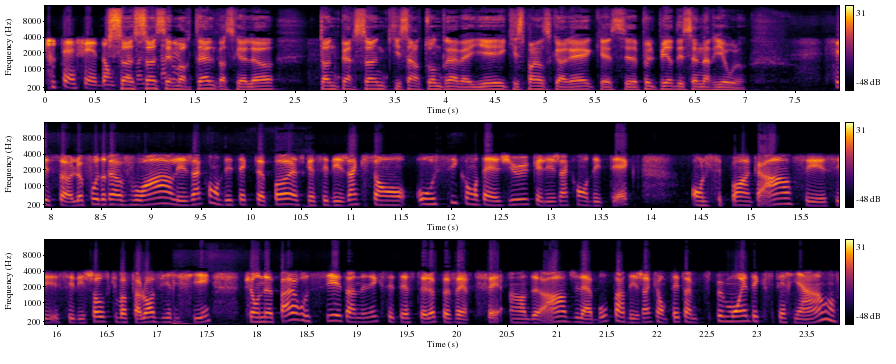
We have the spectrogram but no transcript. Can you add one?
Tout à fait. Donc ça, ça c'est mortel parce que là, t'as une personne qui s'en retourne travailler, qui se pense correct, c'est un peu le pire des scénarios. Là. C'est ça. Il faudra voir les gens qu'on détecte pas. Est-ce que c'est des gens qui sont aussi contagieux que les gens qu'on détecte? On le sait pas encore. C'est, c'est, des choses qu'il va falloir vérifier. Puis on a peur aussi, étant donné que ces tests-là peuvent être faits en dehors du labo par des gens qui ont peut-être un petit peu moins d'expérience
